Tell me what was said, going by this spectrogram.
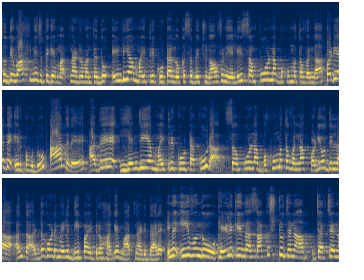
ಸುದ್ದಿವಾಹಿನಿ ಜೊತೆಗೆ ಮಾತನಾಡಿರುವಂತದ್ದು, ಇಂಡಿಯಾ ಮೈತ್ರಿಕೂಟ ಲೋಕಸಭೆ ಚುನಾವಣೆಯಲ್ಲಿ ಸಂಪೂರ್ಣ ಬಹುಮತವನ್ನ ಪಡೆಯದೆ ಇರಬಹುದು. ಆದರೆ ಅದೇ ಎನ್ ಡಿ ಎ ಮೈತ್ರಿಕೂಟ ಕೂಡ ಸಂಪೂರ್ಣ ಬಹುಮತವನ್ನ ಪಡೆಯೋದಿಲ್ಲ ಅಂತ ಅಡ್ಡಗೋಡೆ ಮೇಲೆ ದೀಪ ಇಟ್ಟಿರೋ ಹಾಗೆ ಮಾತನಾಡಿದ್ದಾರೆ. ಇನ್ನು ಈ ಒಂದು ಹೇಳಿಕೆಯಿಂದ ಸಾಕಷ್ಟು ಜನ ಚರ್ಚೆಯನ್ನ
